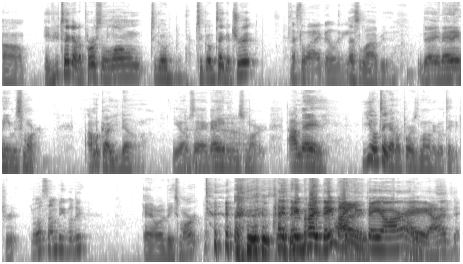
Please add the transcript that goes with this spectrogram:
Um, if you take out a personal loan to go to go take a trip, that's a liability. That's a liability. That and that ain't even smart. I'm gonna call you dumb. You know what I'm saying? That ain't even smart. I'm a. You don't take out no personal loan to go take a trip. Well, some people do. And are they smart? they might. They might I, think they are. I, hey, I,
